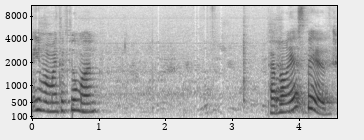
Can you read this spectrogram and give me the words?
Ih, mamãe tá filmando. Tá bom esse, Pedro?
